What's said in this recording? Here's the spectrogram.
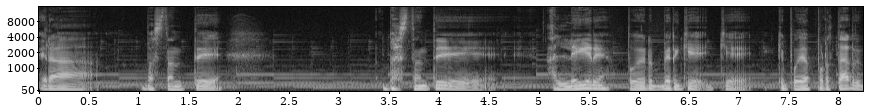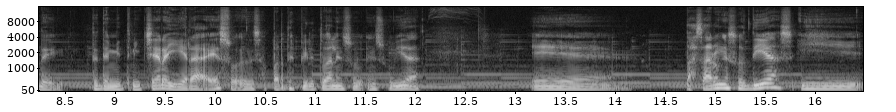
era bastante, bastante alegre poder ver que, que, que podía aportar desde, desde, mi trinchera y era eso, esa parte espiritual en su, en su vida. Eh, pasaron esos días y,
